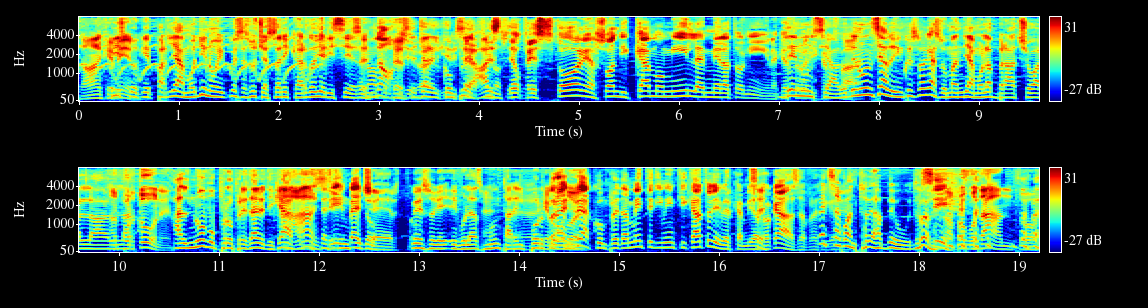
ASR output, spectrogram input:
Ah, anche Visto meno. che parliamo di noi, questo è successo a Riccardo ieri sera, Sì. no? No, per sì, festeggiare il ieri sera compleanno. feste- oh, festoni a suon di camomilla e melatonina. che denunziato, denunziato. In questo caso mandiamo l'abbraccio alla- alla- portone. al nuovo proprietario di casa. Ah, sì, beh, certo. Questo che voleva smontare il Eh, portone. Però lui ha completamente dimenticato di aver cambiato Sì. casa. Pensa quanto aveva bevuto. Sì. Ma proprio tanto.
